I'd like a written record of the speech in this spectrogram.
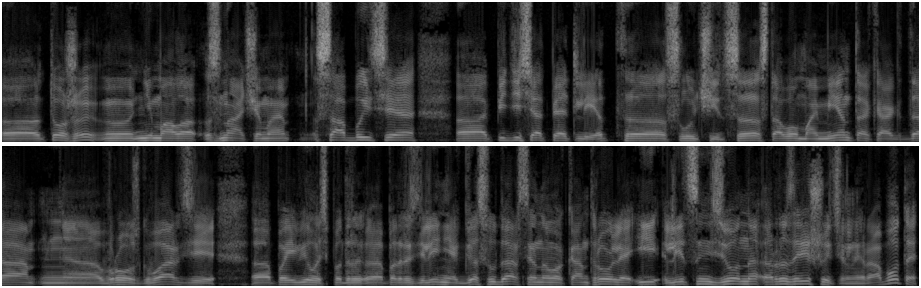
э, тоже э, немало значимое событие. Э, 55 лет э, случится с того момента, когда э, в Росгвардии э, появилось э, подразделение государственного контроля и лицензионно-разрешительной работы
